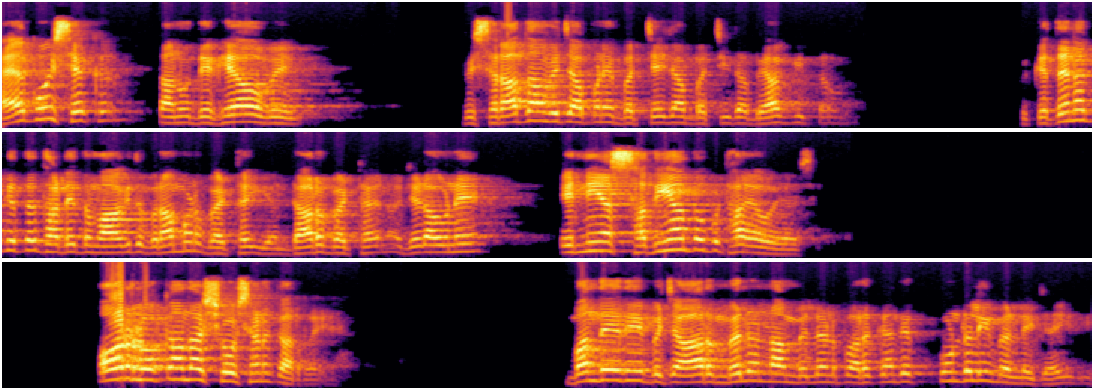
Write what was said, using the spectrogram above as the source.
ਹੈ ਕੋਈ ਸਿੱਖ? ਤੁਹਾਨੂੰ ਦਿਖਿਆ ਹੋਵੇ ਵੀ ਸ਼ਰਾਧਾਂ ਵਿੱਚ ਆਪਣੇ ਬੱਚੇ ਜਾਂ ਬੱਚੀ ਦਾ ਵਿਆਹ ਕੀਤਾ ਹੋਵੇ। ਵੀ ਕਿਤੇ ਨਾ ਕਿਤੇ ਤੁਹਾਡੇ ਦਿਮਾਗ 'ਚ ਬ੍ਰਾਹਮਣ ਬੈਠਾ ਹੀ ਹੈ ਡਰ ਬੈਠਾ ਹੈ ਨਾ, ਜਿਹੜਾ ਉਹਨੇ ਇੰਨੀਆਂ ਸਦੀਆਂ ਤੋਂ ਬਿਠਾਇਆ ਹੋਇਆ ਸੀ। ਔਰ ਲੋਕਾਂ ਦਾ ਸ਼ੋਸ਼ਣ ਕਰ ਰਹੇ ਆ ਬੰਦੇ ਦੇ ਵਿਚਾਰ ਮਿਲਣ ਨਾ ਮਿਲਣ ਪਰ ਕਹਿੰਦੇ ਕੁੰਡਲੀ ਮਿਲਣੀ ਚਾਹੀਦੀ।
